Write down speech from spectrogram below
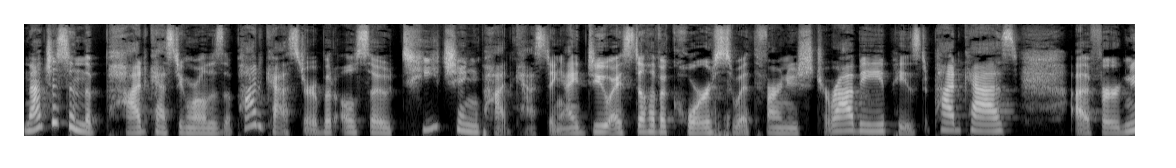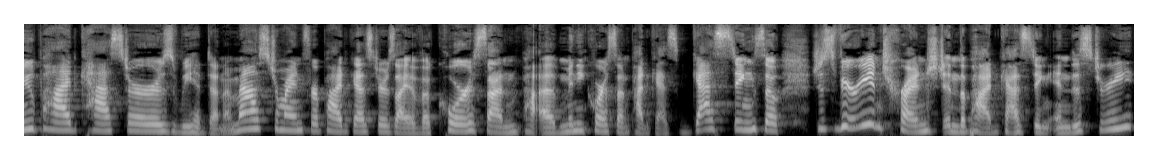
not just in the podcasting world as a podcaster, but also teaching podcasting. I do, I still have a course with Farnoosh Torabi, Pays to Podcast, uh, for new podcasters. We had done a mastermind for podcasters. I have a course on, a mini course on podcast guesting. So just very entrenched in the podcasting industry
